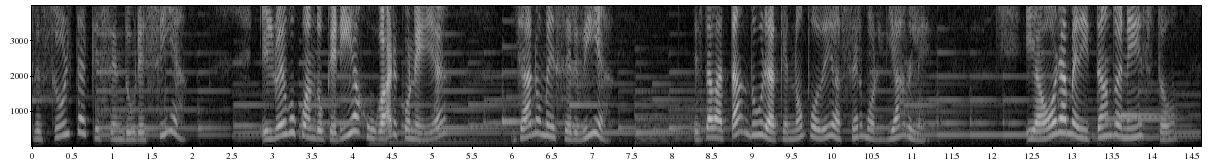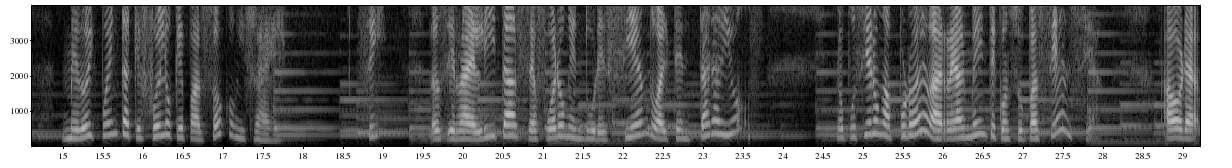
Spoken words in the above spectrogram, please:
resulta que se endurecía. Y luego cuando quería jugar con ella, ya no me servía. Estaba tan dura que no podía ser moldeable. Y ahora meditando en esto, me doy cuenta que fue lo que pasó con Israel. Sí, los israelitas se fueron endureciendo al tentar a Dios. Lo pusieron a prueba realmente con su paciencia. Ahora,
